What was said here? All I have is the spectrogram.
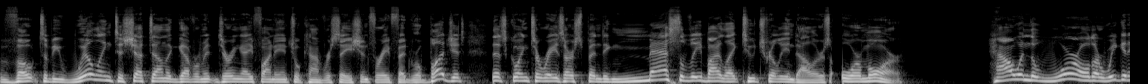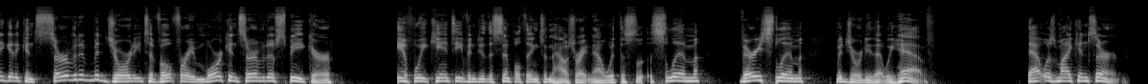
vote to be willing to shut down the government during a financial conversation for a federal budget that's going to raise our spending massively by like $2 trillion or more. How in the world are we going to get a conservative majority to vote for a more conservative speaker if we can't even do the simple things in the House right now with the slim, very slim majority that we have? That was my concern.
